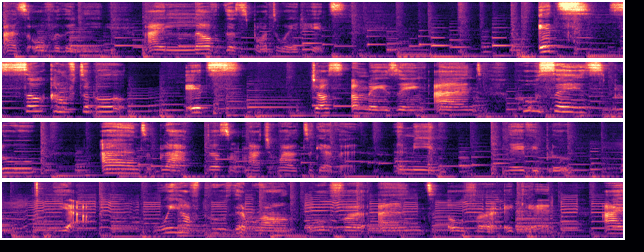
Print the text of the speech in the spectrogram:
as over the knee. I love the spot where it hits. It's so comfortable. It's just amazing. And who says blue and black doesn't match well together? I mean, navy blue. Yeah, we have proved them wrong over and over again. I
